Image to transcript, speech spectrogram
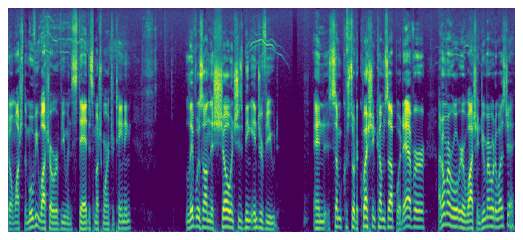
don't watch the movie. Watch our review instead. It's much more entertaining. Liv was on this show and she's being interviewed, and some sort of question comes up. Whatever. I don't remember what we were watching. Do you remember what it was, Jay?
